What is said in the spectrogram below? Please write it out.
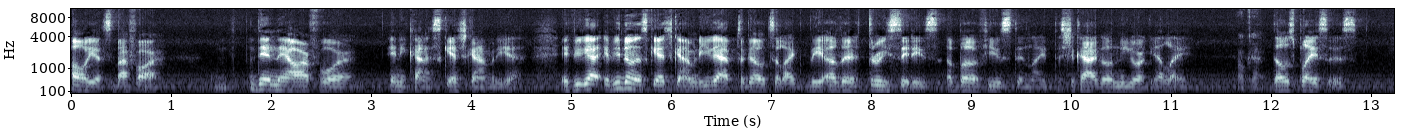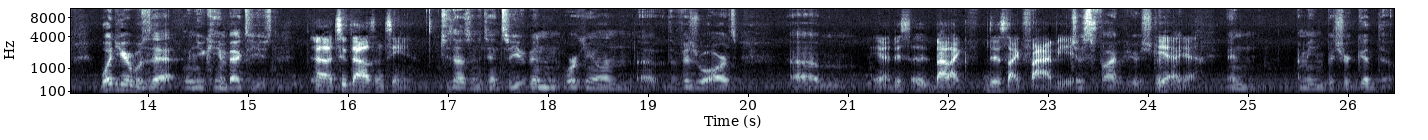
Oh yes, by far. Than they are for any kind of sketch comedy. Yeah. If you got if you're doing sketch comedy, you have to go to like the other three cities above Houston, like the Chicago, New York, L.A. Okay. Those places. What year was that when you came back to Houston? Uh, 2010. 2010. So you've been working on uh, the visual arts um, Yeah, this is about like this like five years. just five years straight. Yeah, yeah. And I mean, but you're good though.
